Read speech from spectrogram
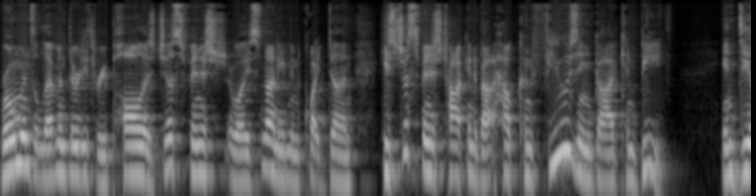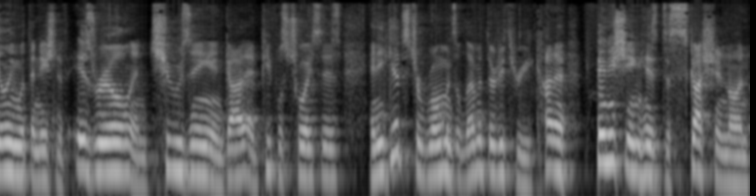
Romans 11:33 Paul has just finished well he's not even quite done. He's just finished talking about how confusing God can be in dealing with the nation of Israel and choosing and God and people's choices. And he gets to Romans 11:33 kind of finishing his discussion on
